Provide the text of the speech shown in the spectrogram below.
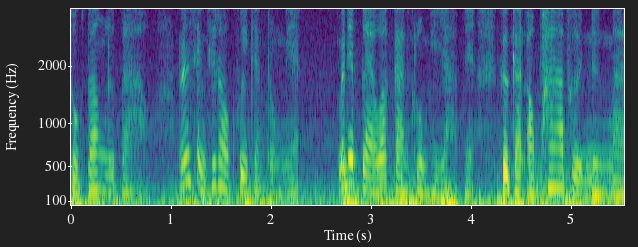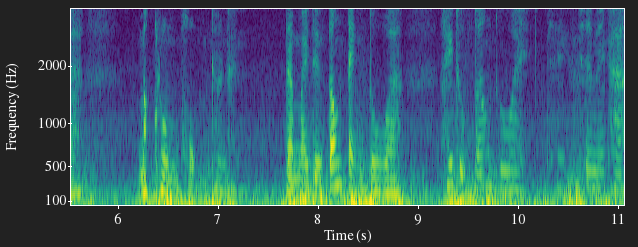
ถูกต้องหรือเปล่าเพราะฉะนั้นสิ่งที่เราคุยกันตรงเนี้ยไม่ได้แปลว่าการคลุมหิญาบเนี่ยคือการเอาผ้าผืนหนึ่งมามาคลุมผมเท่านั้น แต่หมายถึงต้องแต่งตัวให้ถูกต้องด้วยใช่ค่ะใช่ไหมคะ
